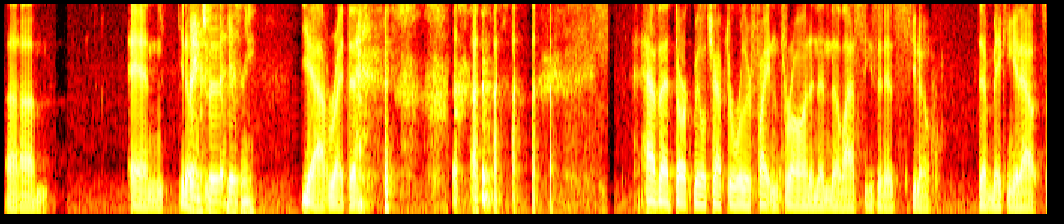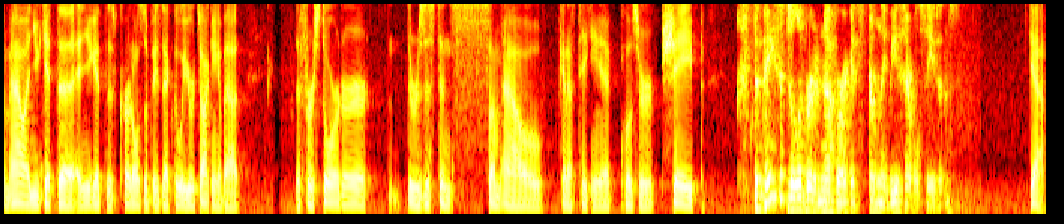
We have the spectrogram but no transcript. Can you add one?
Um, and you know, Thanks for that, Disney. Yeah, right. That have that dark middle chapter where they're fighting Thrawn, and then the last season is you know them making it out somehow, and you get the and you get the kernels of exactly what you were talking about, the First Order, the Resistance somehow kind of taking a closer shape. The pace is deliberate enough where it could certainly be several seasons. Yeah,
